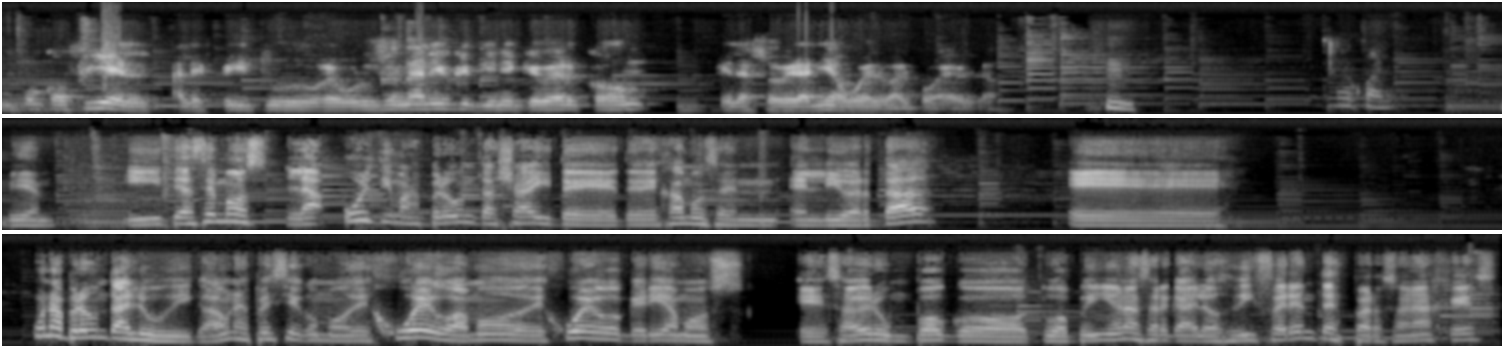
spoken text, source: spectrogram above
un poco fiel al espíritu revolucionario que tiene que ver con que la soberanía vuelva al pueblo. Bien, y te hacemos la última pregunta ya y te, dejamos en, libertad. Eh, una pregunta lúdica, una especie como de juego, a modo de juego, queríamos eh, saber un poco tu opinión acerca de los diferentes personajes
